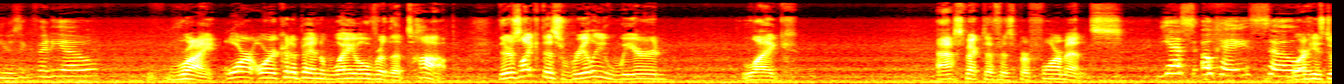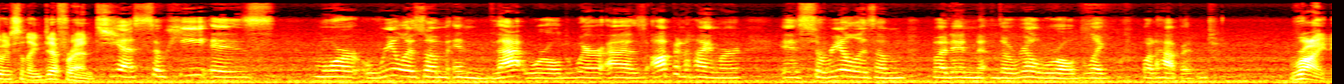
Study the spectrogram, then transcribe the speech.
music video. Right. Or or it could have been way over the top. There's like this really weird like aspect of his performance Yes. Okay. So where he's doing something different. Yes, so he is more realism in that world, whereas Oppenheimer is surrealism, but in the real world, like what happened. Right.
